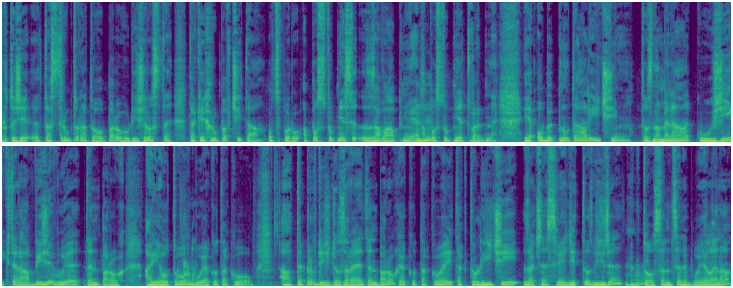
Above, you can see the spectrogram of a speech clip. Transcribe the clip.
protože ta struktura toho parohu, když roste, tak je chrupavčitá od sporu a postupně se zavápňuje mm-hmm. a mhm. postupně tvrdne. Je obepnutá líčím, to znamená kůží, která vyživuje ten paroh a jeho tvorbu ano. jako takovou. A teprve, když dozraje ten paroh jako takovej, tak to líčí začne svědit to zvíře, uh-huh. tak to srnce nebo jelena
